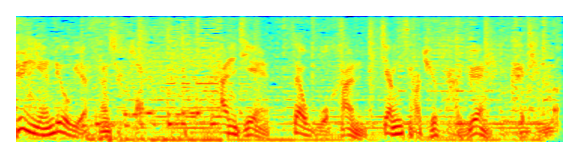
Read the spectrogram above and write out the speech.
去年六月三十号，案件在武汉江夏区法院开庭了。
